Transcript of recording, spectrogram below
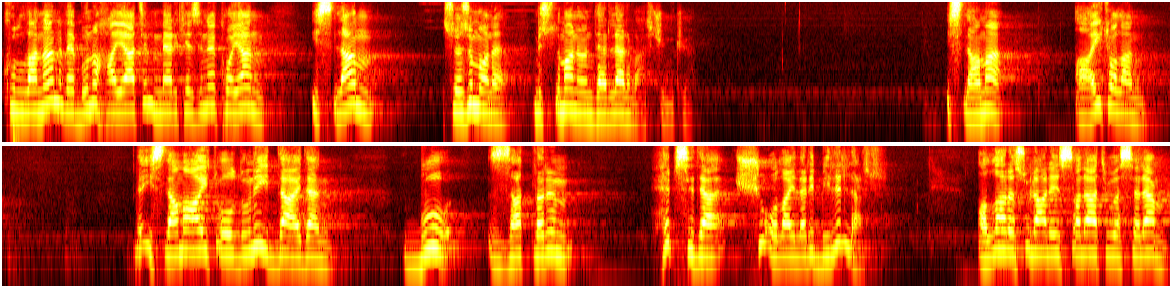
kullanan ve bunu hayatın merkezine koyan İslam sözüm ona Müslüman önderler var çünkü. İslam'a ait olan ve İslam'a ait olduğunu iddia eden bu zatların hepsi de şu olayları bilirler. Allah Resulü Aleyhisselatü Vesselam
